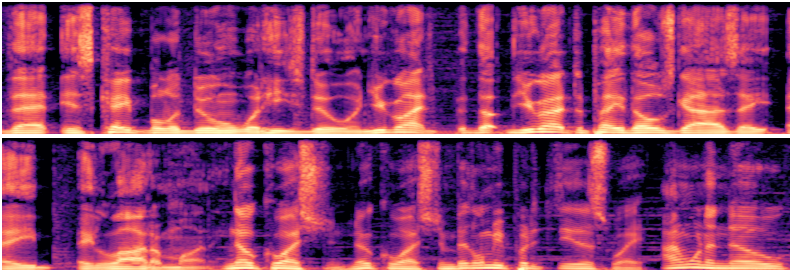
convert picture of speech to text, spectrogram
that is capable of doing what he's doing. You're going to you're going to have to pay those guys a a, a lot of money. No question, no question. But let me put it to you this way: I want to know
